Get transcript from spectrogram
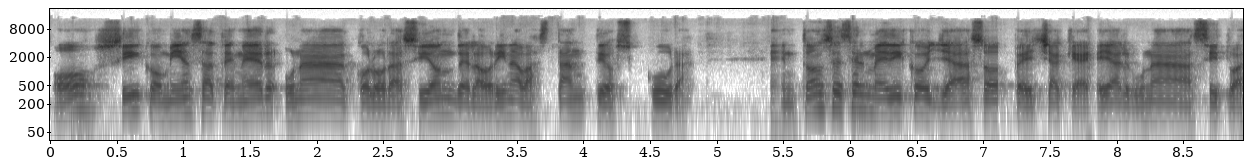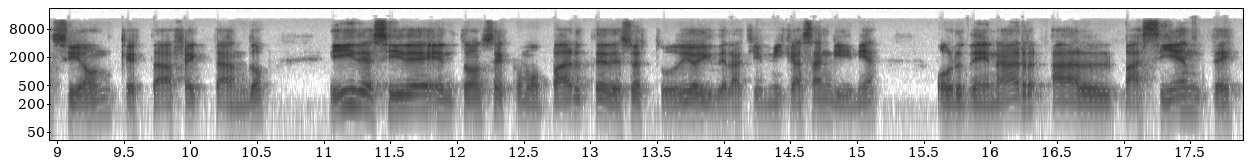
o si comienza a tener una coloración de la orina bastante oscura. Entonces el médico ya sospecha que hay alguna situación que está afectando y decide entonces como parte de su estudio y de la química sanguínea ordenar al paciente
